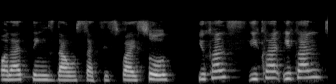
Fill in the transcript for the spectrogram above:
other things that will satisfy. So you can't you can't you can't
